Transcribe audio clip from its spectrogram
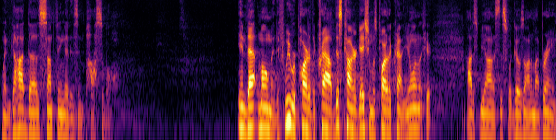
when God does something that is impossible? In that moment, if we were part of the crowd, this congregation was part of the crowd. You don't want to hear. I'll just be honest, this is what goes on in my brain.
